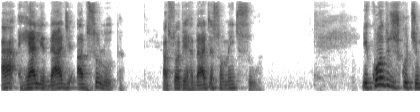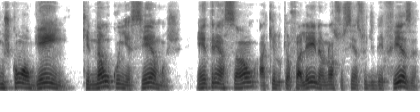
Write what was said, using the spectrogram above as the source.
a realidade absoluta. A sua verdade é somente sua. E quando discutimos com alguém que não conhecemos, entra em ação aquilo que eu falei, né, o nosso senso de defesa,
